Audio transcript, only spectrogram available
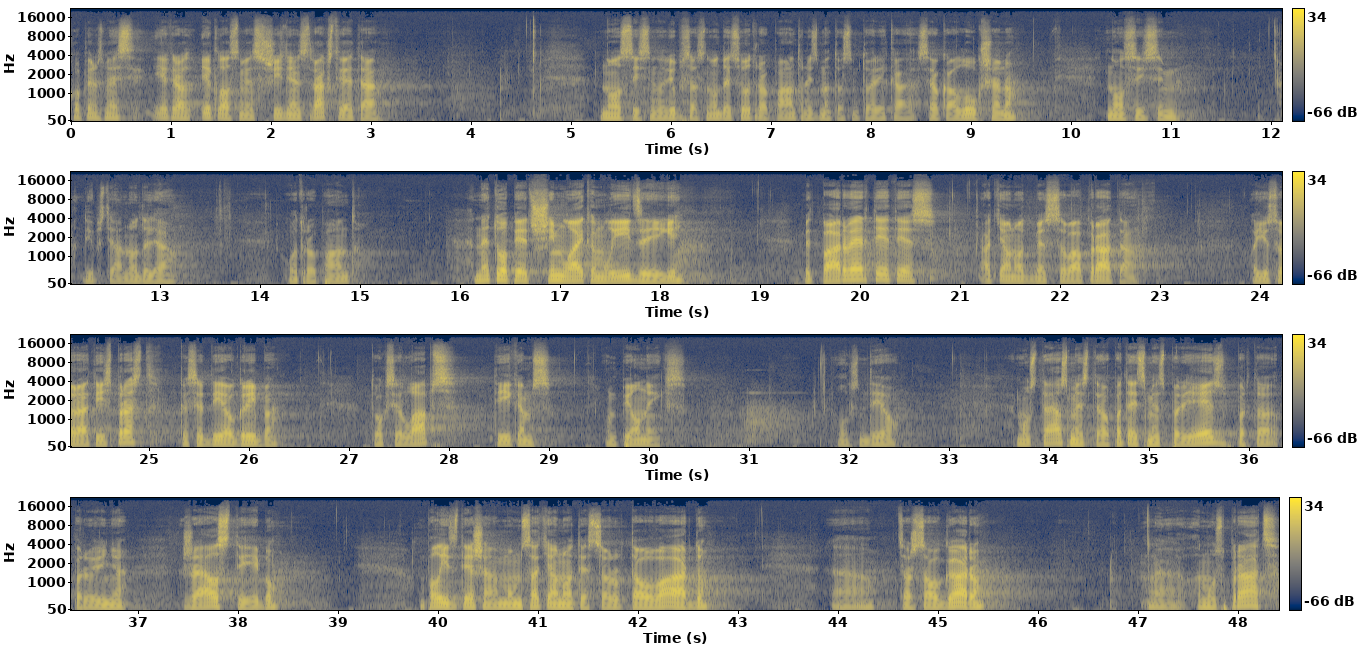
Ko pirms mēs ieklausāmies šīs dienas raksturvietā, nolasīsim no 12. nodaļas 2. pāntu un izmantosim to arī kā sev kā lūgšanu. Nolasīsim 12. nodaļā 2. pāntu. Netopiet šim laikam līdzīgi, bet pārvērtieties, atjaunoties savā prātā, lai jūs varētu izprast, kas ir Dieva griba, to, kas ir labs, tīkams un pilnīgs. Lūksim Dievu. Mūsu Tēvs, mēs Tev pateicamies par Jēzu, par, tā, par Viņa žēlstību. Un palīdz tiešām mums atjaunoties caur Tavu vārdu, caur savu garu, lai mūsu prāts,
